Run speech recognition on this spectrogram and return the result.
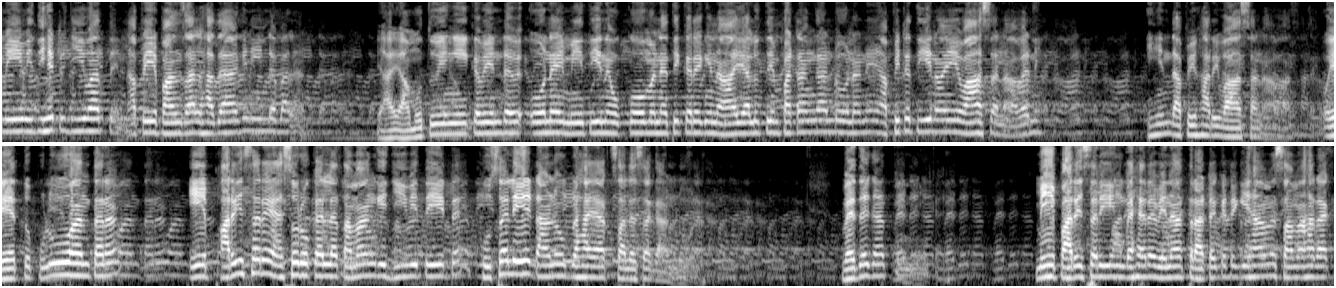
මේ විදිහට ජීවත් වෙන්න. අපේ පන්සල් හදාගෙන ඉන්න බලන්න. යා යමුතුවෙන් ඒක වෙන්න ඕනයි මේ තියෙන ඔක්කොම නැති කරගෙන ආය අලුතෙන් පටන් ගන්න ඕනනේ. අපිට තියෙනවා මේ වාසනාවනේ. එහෙනම් අපි හරි වාසනාවක්. ඔය ඇත්ත පුළුවන් තරම් ඒ පරිසරය ඇසුරු කරලා තමන්ගේ ජීවිතේට කුසලයට අනුග්‍රහයක් සලස ගන්න ඕන. වැදගත් වෙන්නේ මේ පරිසරයෙන් බැහැර වෙනත් රටකට ගියාම සමහරක්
